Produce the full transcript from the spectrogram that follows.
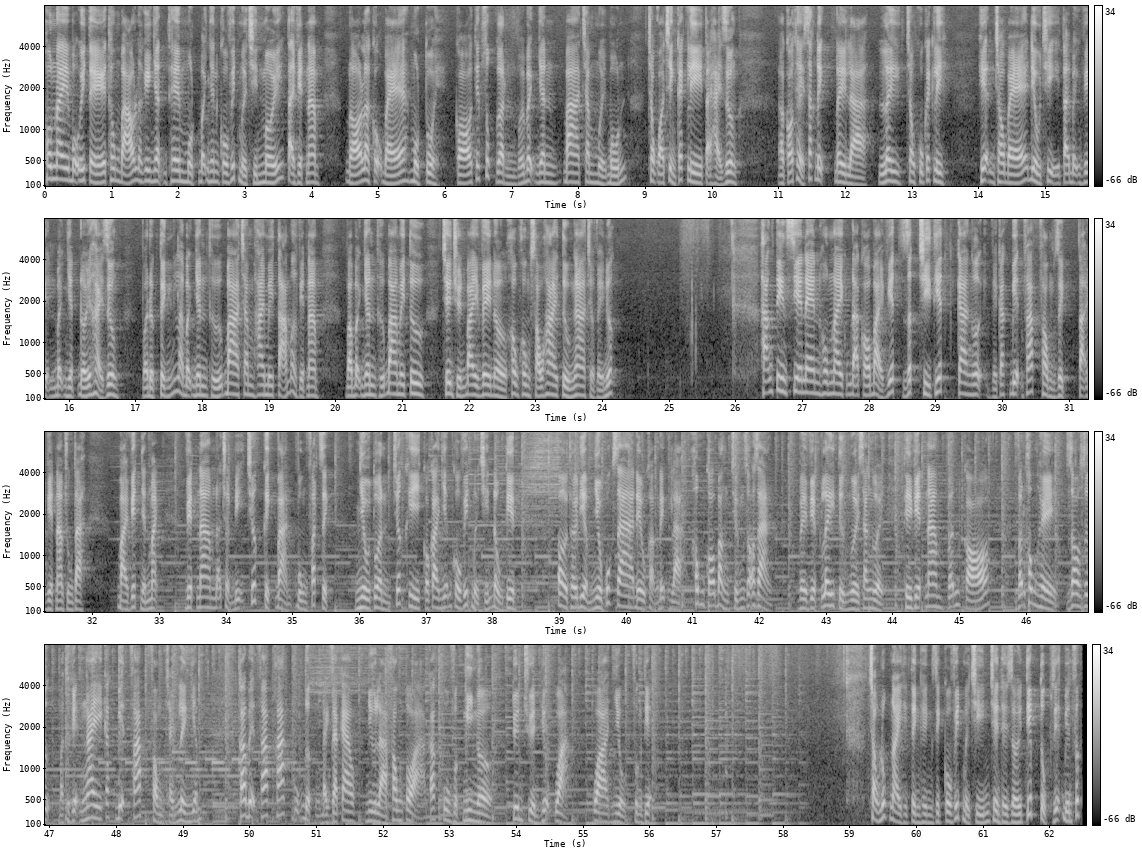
Hôm nay, Bộ Y tế thông báo là ghi nhận thêm một bệnh nhân COVID-19 mới tại Việt Nam. Đó là cậu bé 1 tuổi có tiếp xúc gần với bệnh nhân 314 trong quá trình cách ly tại Hải Dương. À, có thể xác định đây là lây trong khu cách ly. Hiện cháu bé điều trị tại Bệnh viện Bệnh nhiệt đới Hải Dương và được tính là bệnh nhân thứ 328 ở Việt Nam và bệnh nhân thứ 34 trên chuyến bay VN0062 từ Nga trở về nước. Hãng tin CNN hôm nay cũng đã có bài viết rất chi tiết ca ngợi về các biện pháp phòng dịch tại Việt Nam chúng ta. Bài viết nhấn mạnh, Việt Nam đã chuẩn bị trước kịch bản bùng phát dịch nhiều tuần trước khi có ca nhiễm Covid-19 đầu tiên. Ở thời điểm nhiều quốc gia đều khẳng định là không có bằng chứng rõ ràng về việc lây từ người sang người thì Việt Nam vẫn có vẫn không hề do dự mà thực hiện ngay các biện pháp phòng tránh lây nhiễm. Các biện pháp khác cũng được đánh giá cao như là phong tỏa các khu vực nghi ngờ, tuyên truyền hiệu quả qua nhiều phương tiện. Trong lúc này thì tình hình dịch Covid-19 trên thế giới tiếp tục diễn biến phức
